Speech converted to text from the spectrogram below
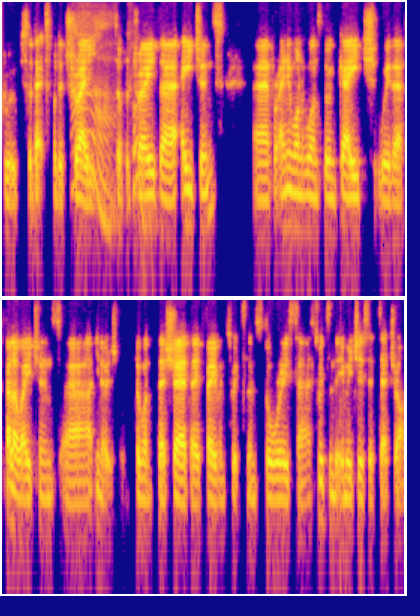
group. So that's for the trade. Ah, so for cool. trade uh, agents, uh, for anyone who wants to engage with uh, fellow agents, uh, you know, the one that share their favorite Switzerland stories, uh, Switzerland images, etc.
